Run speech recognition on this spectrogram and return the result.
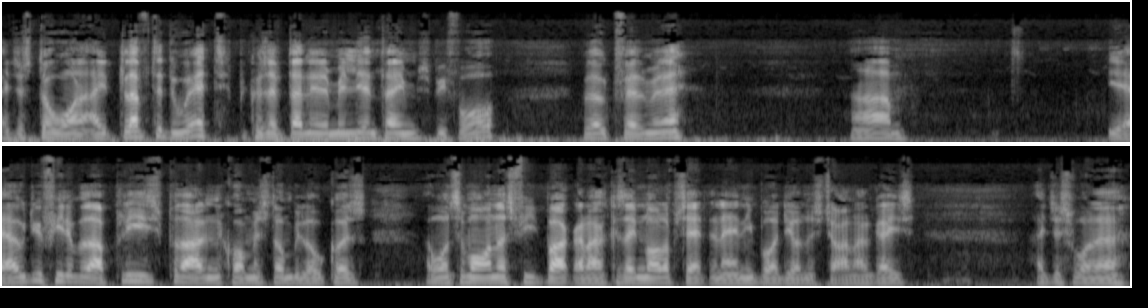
I just don't want. I'd love to do it because I've done it a million times before without filming it. Um, yeah, how do you feel about that? Please put that in the comments down below because I want some honest feedback on that because I'm not upsetting anybody on this channel, guys. I just want a,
